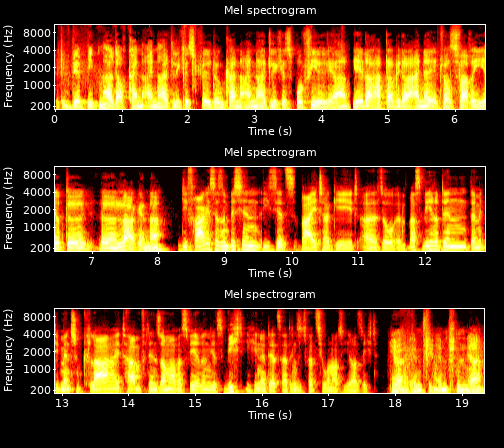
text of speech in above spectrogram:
Wir bieten halt auch kein einheitliches Bild und kein einheitliches Profil. Ja, jeder hat da wieder eine etwas variierte äh, Lage. Ne? Die Frage ist ja so ein bisschen, wie es jetzt weitergeht. Also, ähm, was wäre denn, damit die Menschen Klarheit haben für den Sommer, was wäre denn jetzt wichtig in der derzeitigen Situation aus Ihrer Sicht? Ja, impfen, impfen, ja.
